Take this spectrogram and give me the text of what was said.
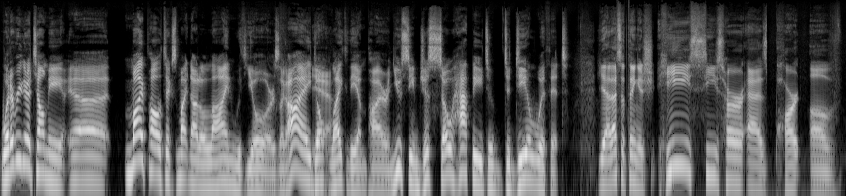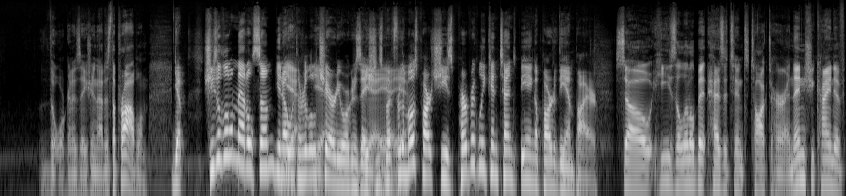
whatever you're going to tell me, uh, my politics might not align with yours. Like, I don't Yeah. like the empire, and you seem just so happy to to deal with it. Yeah, that's the thing is he sees her as part of the organization. That is the problem. Yep. She's a little meddlesome, you know, with her little yeah. charity organizations, Yeah, but yeah, for the most part, she's perfectly content being a part of the empire. So he's a little bit hesitant to talk to her. And then she kind of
